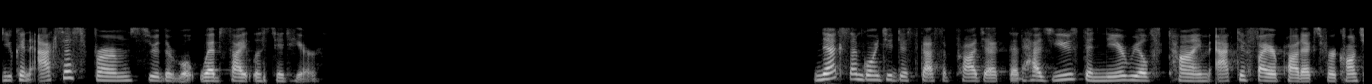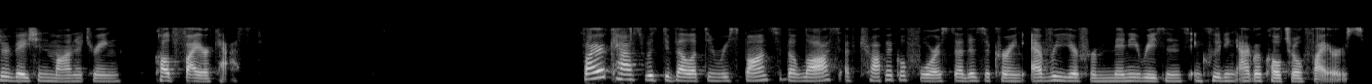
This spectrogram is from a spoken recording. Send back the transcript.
You can access FIRMS through the website listed here. Next, I'm going to discuss a project that has used the near real-time active fire products for conservation monitoring called Firecast. Firecast was developed in response to the loss of tropical forest that is occurring every year for many reasons, including agricultural fires.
